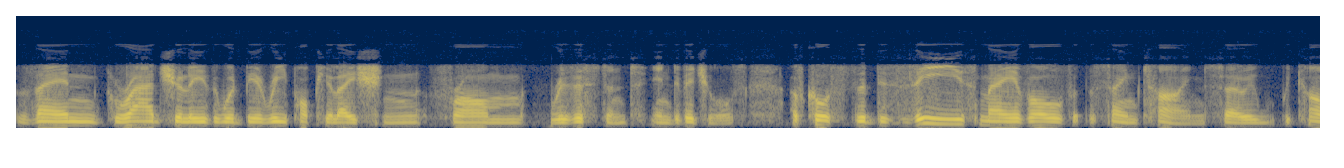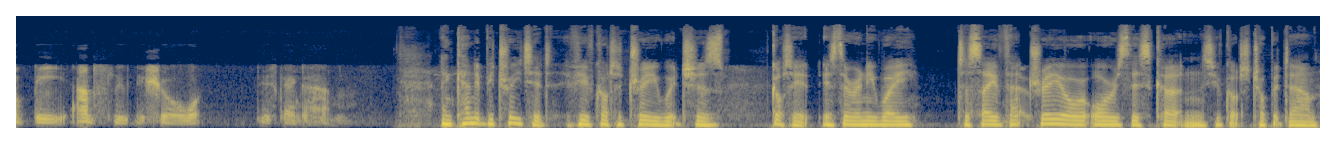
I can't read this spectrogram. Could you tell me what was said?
then gradually there would be a repopulation from resistant individuals. Of course, the disease may evolve at the same time, so we can't be absolutely sure what is going to happen. And can it be treated? If you've got a tree which has got it, is there any way to save that tree, or, or is this curtains? You've got to chop it down.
